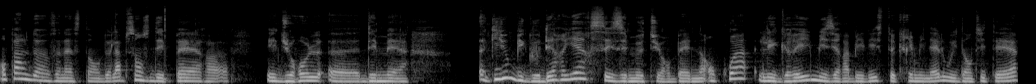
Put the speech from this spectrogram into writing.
On parle dans un instant de l'absence des pères et du rôle des mères. Guillaume Bigot, derrière ces émeutes urbaines, en quoi les grilles misérabilistes, criminelles ou identitaires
